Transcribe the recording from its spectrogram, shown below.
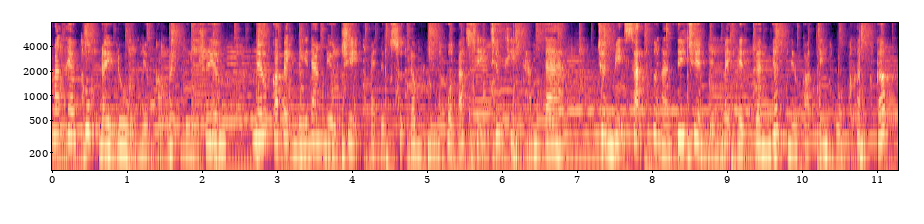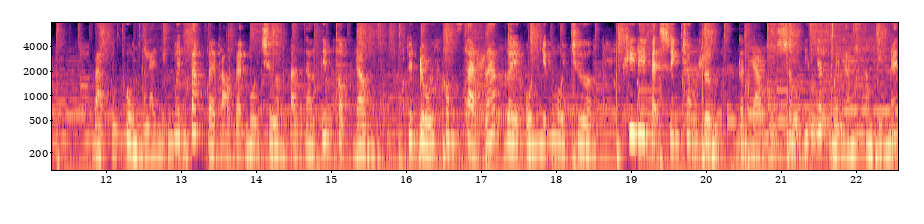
Mang theo thuốc đầy đủ nếu có bệnh lý riêng. Nếu có bệnh lý đang điều trị phải được sự đồng ý của bác sĩ trước khi tham gia. Chuẩn bị sẵn phương án di chuyển đến bệnh viện gần nhất nếu có tình huống khẩn cấp. Và cuối cùng là những nguyên tắc về bảo vệ môi trường và giao tiếp cộng đồng. Tuyệt đối không xả rác gây ô nhiễm môi trường. Khi đi vệ sinh trong rừng, cần đào hố sâu ít nhất 15cm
